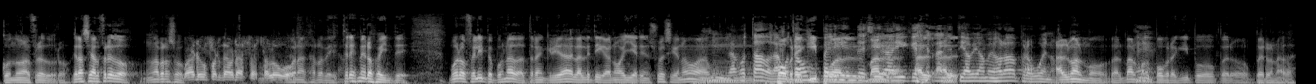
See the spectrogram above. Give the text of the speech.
con don Alfredo Duro. Gracias, Alfredo. Un abrazo. Bueno, un fuerte abrazo. Hasta luego. Buenas tardes. 3 menos 20. Bueno, Felipe, pues nada, tranquilidad. El Atlético ganó ayer en Suecia, ¿no? A un Le ha costado, le ha pobre costado un equipo al decir Málaga, ahí que al- la Leti había mejorado, pero bueno. Al Malmo, al Malmo, Eh. al pobre equipo, pero, pero nada.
